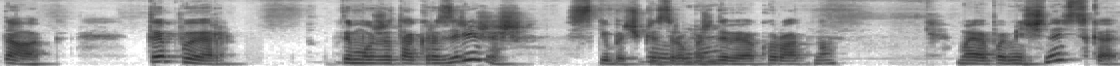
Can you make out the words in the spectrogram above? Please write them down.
Так, тепер ти, може, так розріжеш? Скибочки Добре. зробиш, диви акуратно. Моя помічницька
